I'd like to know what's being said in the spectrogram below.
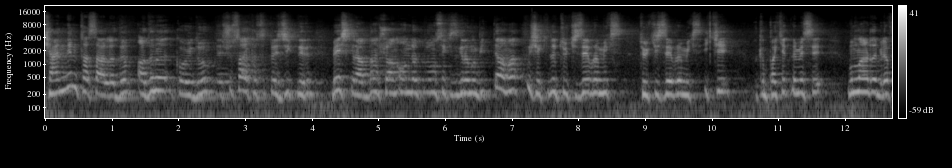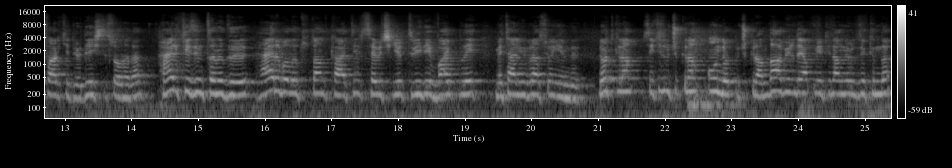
kendim tasarladığım, adını koyduğum e, şu Psycho Sprayciklerin 5 gramdan şu an 14 ve 18 gramı bitti ama bu şekilde Turkish Zebra Mix, Turkish Zebra Mix 2 bakın paketlemesi Bunlarda bile fark ediyor. Değişti sonradan. Herkesin tanıdığı, her balığı tutan katil Savage Gear 3D White Blade metal vibrasyon yemleri. 4 gram, 8,5 gram, 14,5 gram. Daha büyüğünü de yapmayı planlıyoruz yakında.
